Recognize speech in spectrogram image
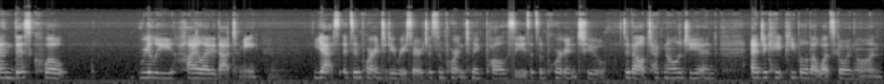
And this quote really highlighted that to me. Yes, it's important to do research, it's important to make policies, it's important to develop technology and educate people about what's going on.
